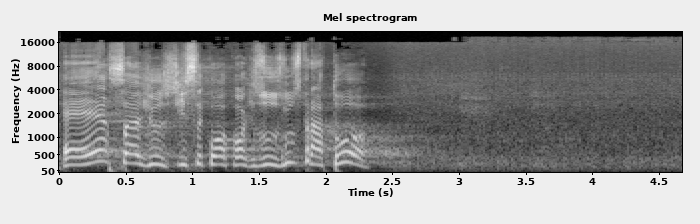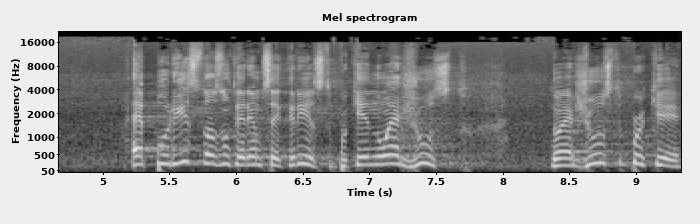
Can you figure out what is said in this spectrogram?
É essa a justiça com a qual Jesus nos tratou? É por isso que nós não queremos ser Cristo, porque não é justo. Não é justo por quê?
